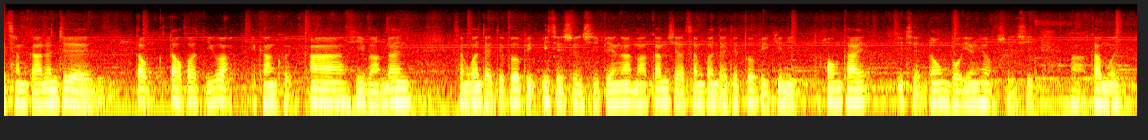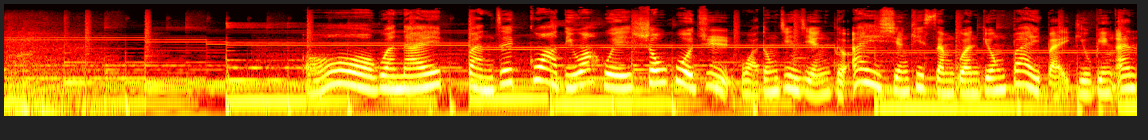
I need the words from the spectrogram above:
参加咱这个稻稻挂稻啊的工课啊，希望咱。三官大帝保庇，一切顺时平安嘛！感谢三官大帝保庇，今年风台一切拢无影响顺时啊！感恩。哦，原来办这挂稻仔会收获剧活动进前，就爱先去三官宫拜拜求平安。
